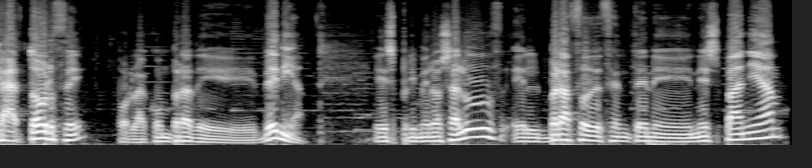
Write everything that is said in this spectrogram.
14 por la compra de Denia. Es Primero Salud, el brazo de Centene en España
